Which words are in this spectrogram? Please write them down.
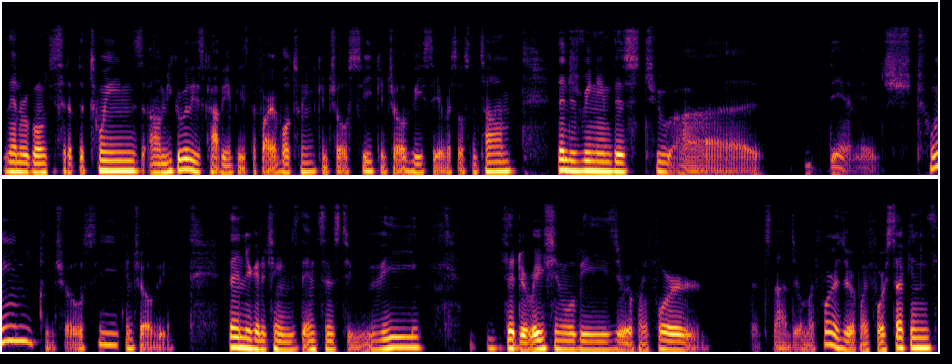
Then we're going to set up the tweens. Um, you can really just copy and paste the fireball tween, Control C, Control V, save ourselves some time. Then just rename this to uh, damage tween, control C, control V. Then you're going to change the instance to V. The duration will be 0.4, that's not 0.4, 0.4 seconds.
